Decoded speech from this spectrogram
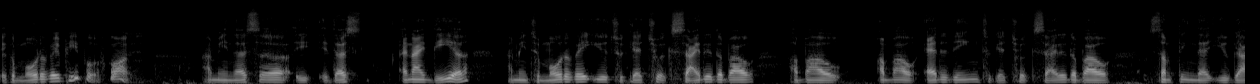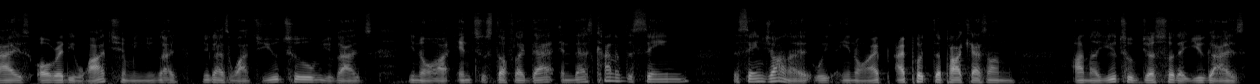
It could motivate people, of course. I mean, that's i- that's an idea. I mean, to motivate you to get you excited about about about editing, to get you excited about something that you guys already watch. I mean, you guys you guys watch YouTube. You guys, you know, are into stuff like that, and that's kind of the same the same genre. We, you know, I I put the podcast on on uh, YouTube just so that you guys,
